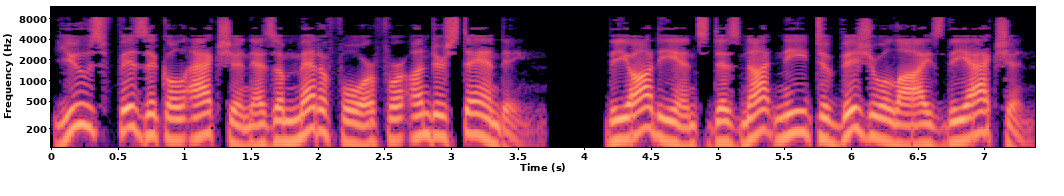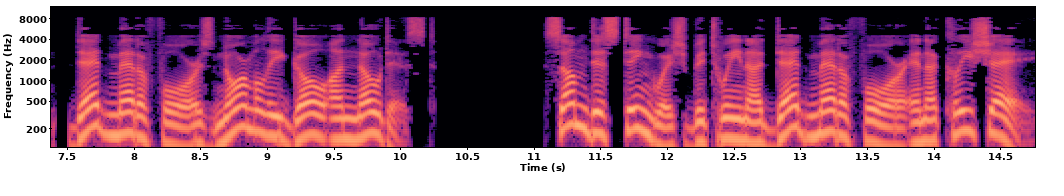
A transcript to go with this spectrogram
use physical action as a metaphor for understanding. The audience does not need to visualize the action, dead metaphors normally go unnoticed. Some distinguish between a dead metaphor and a cliché.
